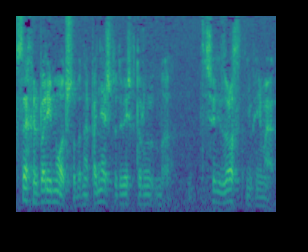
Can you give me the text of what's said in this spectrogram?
сехаль бари мод, чтобы понять, что это вещь, которую ну, сегодня взрослые не понимают.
